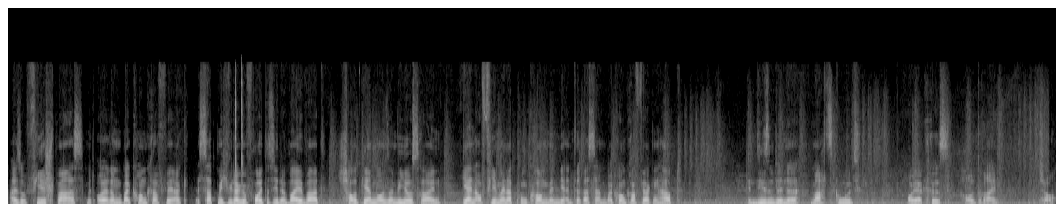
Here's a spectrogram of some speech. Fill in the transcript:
Also viel Spaß mit eurem Balkonkraftwerk. Es hat mich wieder gefreut, dass ihr dabei wart. Schaut gerne bei unseren Videos rein. Gerne auf viermänner.com, wenn ihr Interesse an Balkonkraftwerken habt. In diesem Sinne, macht's gut. Euer Chris, haut rein. Ciao.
